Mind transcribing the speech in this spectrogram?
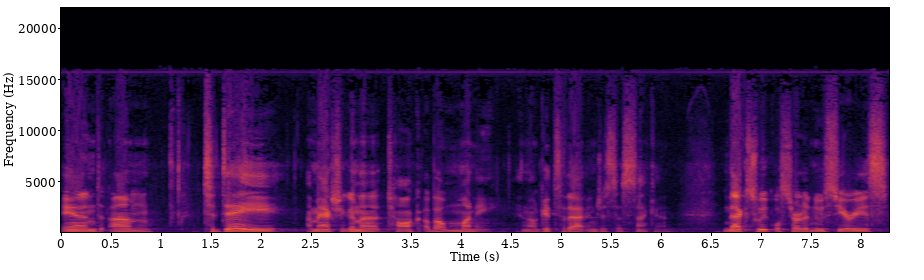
And um, today I'm actually going to talk about money, and I'll get to that in just a second. Next week we'll start a new series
